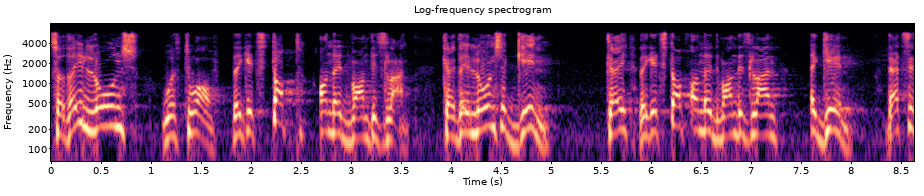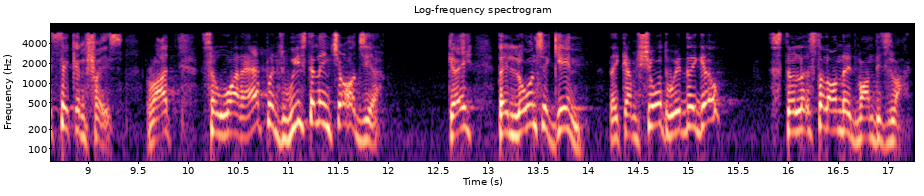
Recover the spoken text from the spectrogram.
so they launch with 12. They get stopped on the advantage line. Okay, they launch again. Okay, they get stopped on the advantage line again. That's the second phase, right? So what happens? We're still in charge here. Okay? They launch again. They come short. Where do they go? Still, still on the advantage line.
